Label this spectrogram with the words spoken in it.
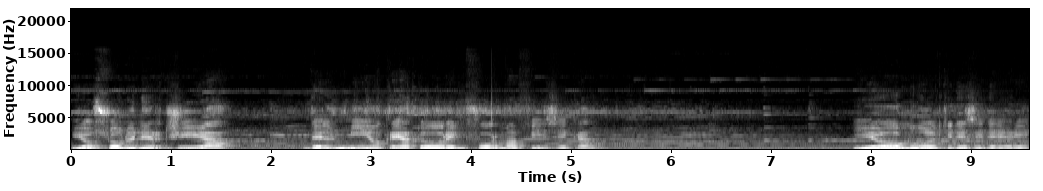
Io sono energia del mio creatore in forma fisica. Io ho molti desideri.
